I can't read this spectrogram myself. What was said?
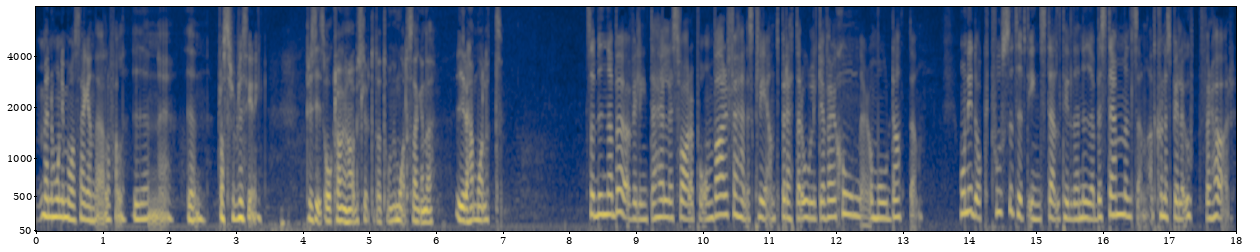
men hon är målsägande i alla fall i en, eh, i en brottsrubricering. Precis, åklagaren har beslutat att hon är målsägande i det här målet. Sabina Bö vill inte heller svara på om varför hennes klient berättar olika versioner om mordnatten. Hon är dock positivt inställd till den nya bestämmelsen att kunna spela upp förhör.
